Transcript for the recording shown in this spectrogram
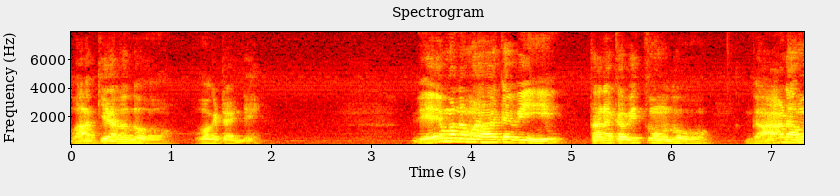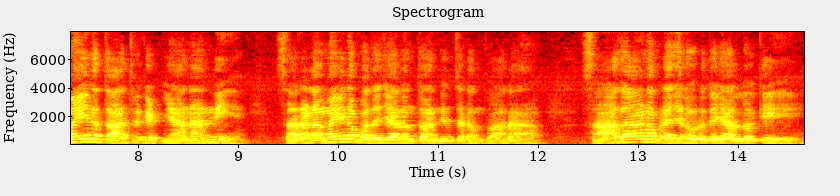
వాక్యాలలో ఒకటండి. వేమన మహాకవి తన కవిత్వంలో గాఢమైన తాత్విక జ్ఞానాన్ని సరళమైన పదజాలంతో అందించడం ద్వారా సాధారణ ప్రజల హృదయాల్లోకి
